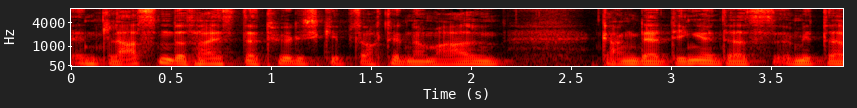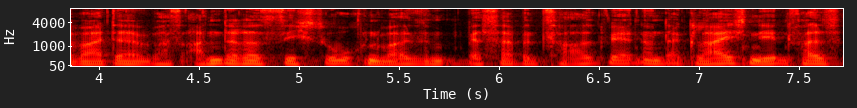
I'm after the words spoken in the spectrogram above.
entlassen. Das heißt, natürlich gibt es auch den normalen Gang der Dinge, dass Mitarbeiter was anderes sich suchen, weil sie besser bezahlt werden und dergleichen. Jedenfalls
